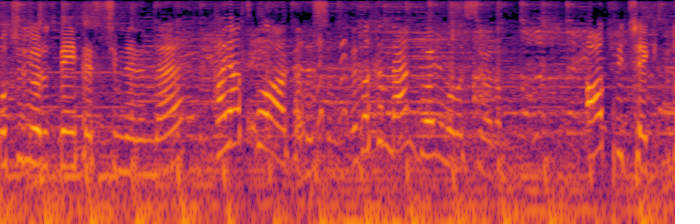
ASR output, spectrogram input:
Oturuyoruz Beyfest çimlerinde. Hayat bu arkadaşım. Ve bakın ben böyle dolaşıyorum. Outfit check.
